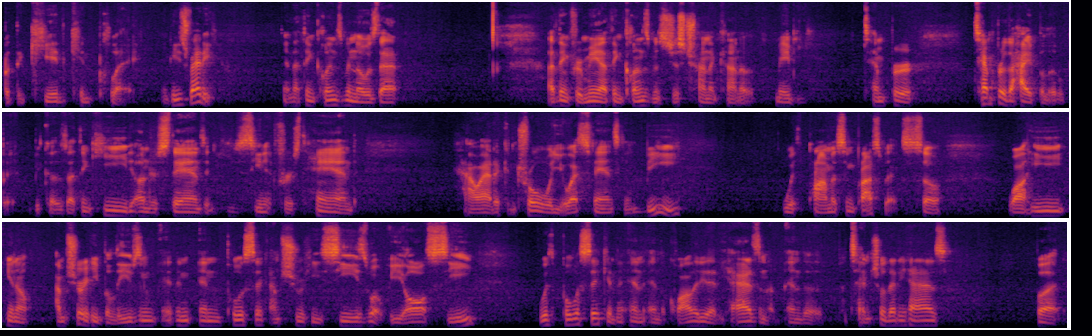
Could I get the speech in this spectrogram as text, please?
But the kid can play and he's ready. And I think Klinsmann knows that. I think for me, I think Klinsmann's just trying to kind of maybe temper temper the hype a little bit because I think he understands and he's seen it firsthand how out of control U.S. fans can be with promising prospects. So while he, you know, I'm sure he believes in, in, in Pulisic. I'm sure he sees what we all see with Pulisic and, and, and the quality that he has and the, and the potential that he has. But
